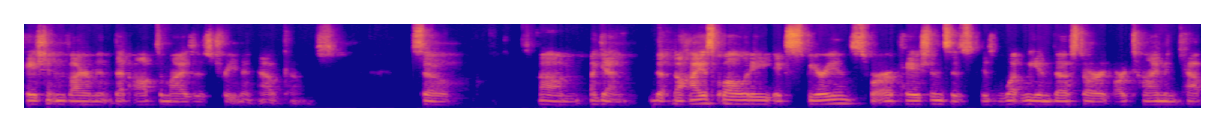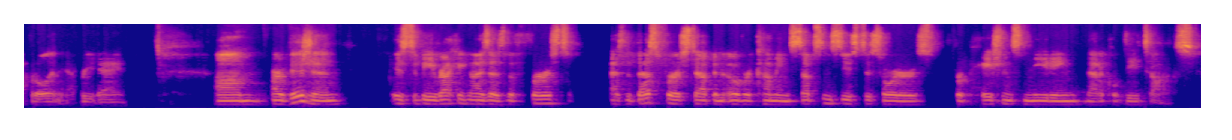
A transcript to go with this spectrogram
patient environment that optimizes treatment outcomes. So um, again, the, the highest quality experience for our patients is, is what we invest our, our time and capital in every day. Um, our vision is to be recognized as the first, as the best first step in overcoming substance use disorders for patients needing medical detox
